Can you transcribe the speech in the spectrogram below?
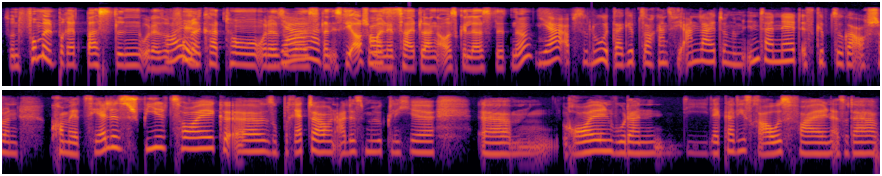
so ein Fummelbrett basteln oder so ein Toll. Fummelkarton oder Ja, sowas. Dann ist die auch schon mal eine aus- Zeit lang ausgelastet, ne? Ja, absolut. Da gibt es auch ganz viel Anleitung im Internet. Es gibt sogar auch schon kommerzielles Spielzeug, äh, so Bretter und alles mögliche, ähm, Rollen, wo dann die Leckerlis rausfallen. Also da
